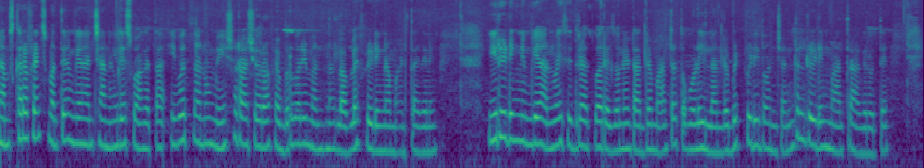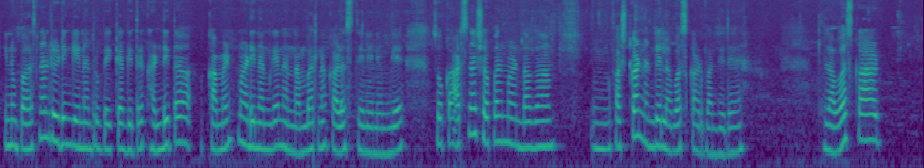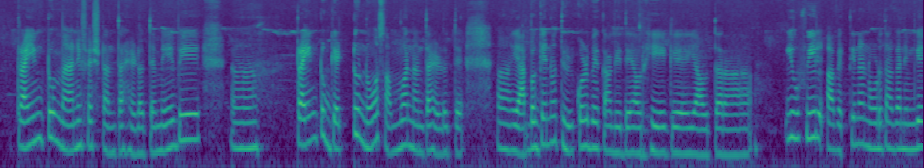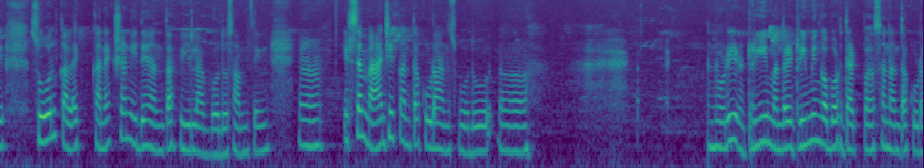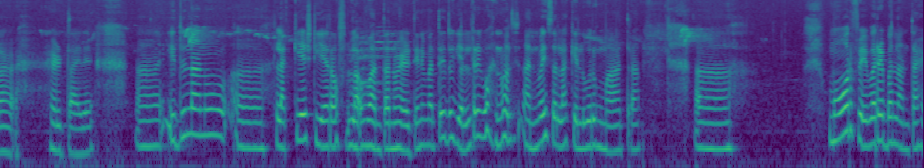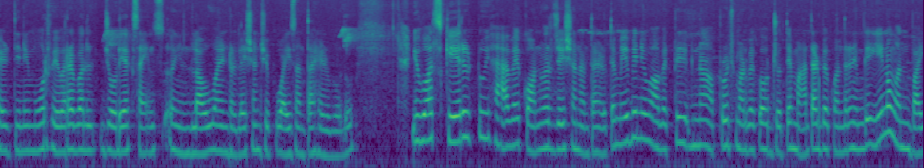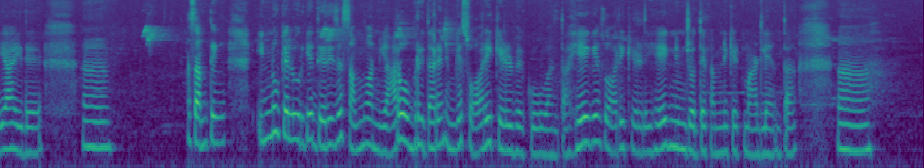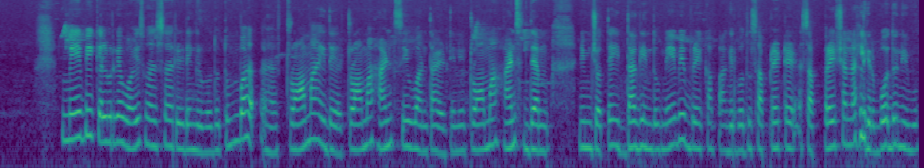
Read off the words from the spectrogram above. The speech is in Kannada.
ನಮಸ್ಕಾರ ಫ್ರೆಂಡ್ಸ್ ಮತ್ತೆ ನಿಮಗೆ ನನ್ನ ಚಾನಲ್ಗೆ ಸ್ವಾಗತ. ಇವತ್ತು ನಾನು ಮೇಷರಾಶಿಯವರ ಫೆಬ್ರವರಿ ಮಂತ್ನ ಲವ್ ಲೈಫ್ ರೀಡಿಂಗ್ನ ಮಾಡ್ತಾ ಇದ್ದೀನಿ. ಈ ರೀಡಿಂಗ್ ನಿಮಗೆ ಅನ್ವಯಿಸಿದರೆ ಅಥವಾ ರೆಸೊನೇಟ್ ಆದರೆ ಮಾತ್ರ ತೊಗೊಳ್ಳಿ, ಇಲ್ಲಾಂದರೆ ಬಿಟ್ಬಿಡಿ. ಇದು ಒಂದು ಜನರಲ್ ರೀಡಿಂಗ್ ಮಾತ್ರ ಆಗಿರುತ್ತೆ. ಇನ್ನು ಪರ್ಸ್ನಲ್ ರೀಡಿಂಗ್ ಏನಾದರೂ ಬೇಕಾಗಿದ್ದರೆ ಖಂಡಿತ ಕಮೆಂಟ್ ಮಾಡಿ, ನನಗೆ ನನ್ನ ನಂಬರ್ನ ಕಳಿಸ್ತೀನಿ ನಿಮಗೆ. ಸೊ ಕಾರ್ಡ್ಸ್ನ ಶಫಲ್ ಮಾಡಿದಾಗ ಫಸ್ಟ್ ಕಾರ್ಡ್ ನನಗೆ ಲವರ್ಸ್ ಕಾರ್ಡ್ ಬಂದಿದೆ. Lovers card trying to manifest ಅಂತ ಹೇಳುತ್ತೆ. Maybe trying to get to know someone ಅಂತ ಹೇಳುತ್ತೆ. ಯಾರ ಬಗ್ಗೆನೋ ತಿಳ್ಕೊಳ್ಬೇಕಾಗಿದೆ ಅವ್ರು ಹೇಗೆ, ಯಾವ ಥರ ಯು ಫೀಲ್ ಆ ವ್ಯಕ್ತಿನ ನೋಡಿದಾಗ ನಿಮಗೆ ಸೋಲ್ ಕಲೆಕ್ಟ್ ಕನೆಕ್ಷನ್ ಇದೆ ಅಂತ ಫೀಲ್ ಆಗ್ಬೋದು ಸಮ್ಥಿಂಗ್ ಇಟ್ಸ್ ಎ ಮ್ಯಾಜಿಕ್ ಅಂತ ಕೂಡ ಅನಿಸ್ಬೋದು. ನೋಡಿ ಡ್ರೀಮ್ ಅಂದರೆ ಡ್ರೀಮಿಂಗ್ ಅಬೌಟ್ ದ್ಯಾಟ್ ಪರ್ಸನ್ ಅಂತ ಕೂಡ ಹೇಳ್ತಾ ಇದೆ. ಇದು ನಾನು ಲಕ್ಕಿಯೆಸ್ಟ್ ಇಯರ್ ಆಫ್ ಲವ್ ಅಂತಲೂ ಹೇಳ್ತೀನಿ. ಮತ್ತು ಇದು ಎಲ್ರಿಗೂ ಅನ್ವಯಿಸ್ ಅನ್ವಯಿಸಲ್ಲ, ಕೆಲವ್ರಿಗೆ ಮಾತ್ರ. ಮೋರ್ ಫೇವರೇಬಲ್ ಅಂತ ಹೇಳ್ತೀನಿ. More favourable zodiac signs in love and relationship wise ಅಂತ ಹೇಳ್ಬೋದು. You are scare to have a conversation ಅಂತ ಹೇಳುತ್ತೆ. ಮೇ ಬಿ ನೀವು ಆ ವ್ಯಕ್ತಿನ ಅಪ್ರೋಚ್ ಮಾಡಬೇಕು, ಅವ್ರ ಜೊತೆ ಮಾತಾಡಬೇಕು ಅಂದರೆ ನಿಮಗೆ ಏನೋ ಒಂದು ಭಯ ಇದೆ. ಸಮಥಿಂಗ್ ಇನ್ನೂ ಕೆಲವ್ರಿಗೆ there is a someone ಯಾರೋ ಒಬ್ರು ಇದ್ದಾರೆ, ನಿಮಗೆ ಸಾರಿ ಕೇಳಬೇಕು ಅಂತ. ಹೇಗೆ ಸಾರಿ ಕೇಳಿ, ಹೇಗೆ ನಿಮ್ಮ ಜೊತೆ ಕಮ್ಯುನಿಕೇಟ್ ಮಾಡಲಿ ಅಂತ. ಮೇ ಬಿ ಕೆಲವ್ರಿಗೆ ವಾಯ್ಸ್ ವಾಯ್ಸ ರೀಡಿಂಗ್ ಇರ್ಬೋದು. ತುಂಬ ಟ್ರಾಮಾ ಇದೆ. ಟ್ರಾಮಾ ಹಂಡ್ಸ್ ಇವು ಅಂತ ಹೇಳ್ತೀನಿ. ಟ್ರಾಮಾ ಹಂಡ್ಸ್ ದೆಮ್ ನಿಮ್ಮ ಜೊತೆ ಇದ್ದಾಗಿಂದು ಮೇ ಬಿ ಬ್ರೇಕಪ್ ಆಗಿರ್ಬೋದು, ಸಪ್ರೇಟೆ ಸಪ್ರೇಷನಲ್ಲಿ ಇರ್ಬೋದು ನೀವು.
